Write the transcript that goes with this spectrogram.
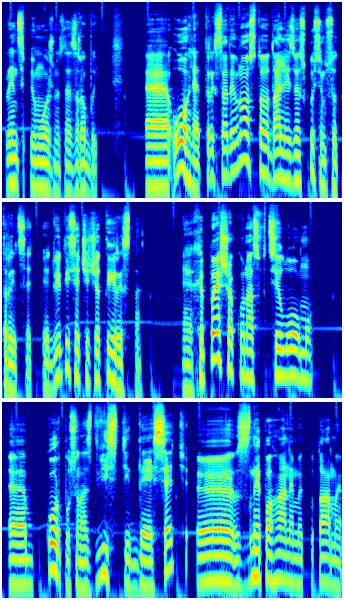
В принципі, можна це зробити. Е, огляд 390, дальній зв'язку 730, е, 2400 е, хпшок у нас в цілому. Е, Корпус у нас 210 е, з непоганими кутами.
